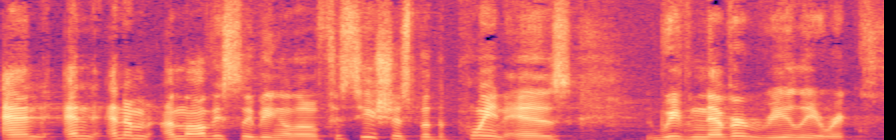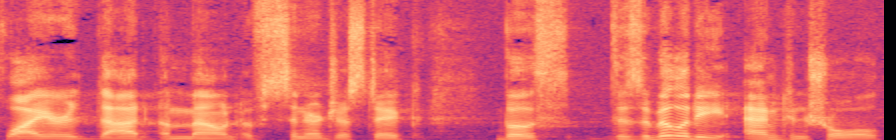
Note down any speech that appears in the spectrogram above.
And and and I'm, I'm obviously being a little facetious, but the point is we've never really required that amount of synergistic both visibility and control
